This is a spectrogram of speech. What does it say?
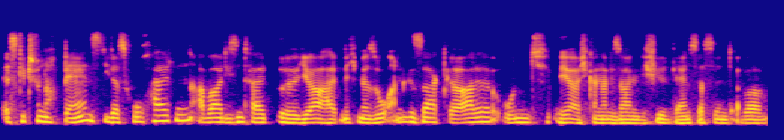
Es gibt schon noch Bands, die das hochhalten, aber die sind halt, äh, ja, halt nicht mehr so angesagt gerade. Und ja, ich kann gar nicht sagen, wie viele Bands das sind, aber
